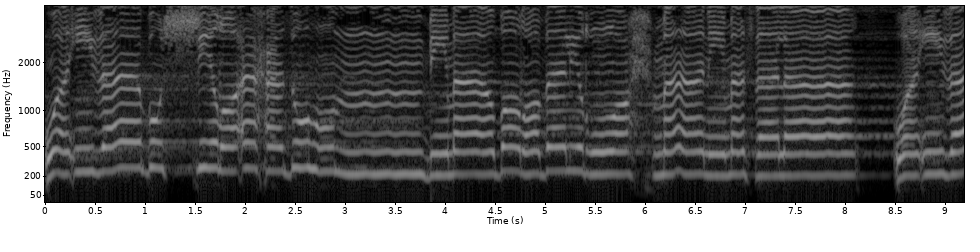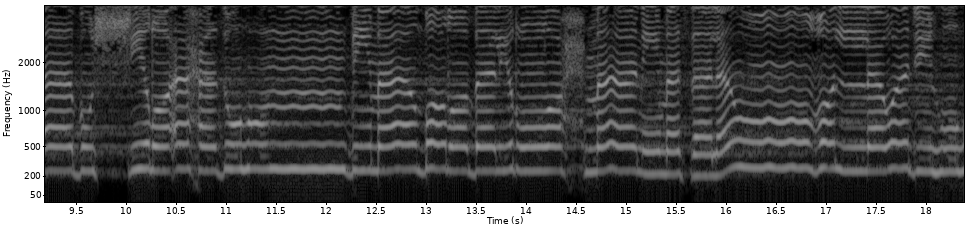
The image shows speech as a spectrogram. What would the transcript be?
وإذا بشر أحدهم بما ضرب للرحمن مثلاً وإذا بشر أحدهم بما ضرب للرحمن مثلا ظل وجهه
